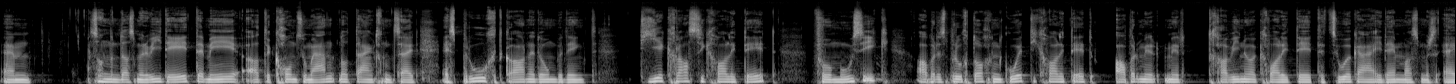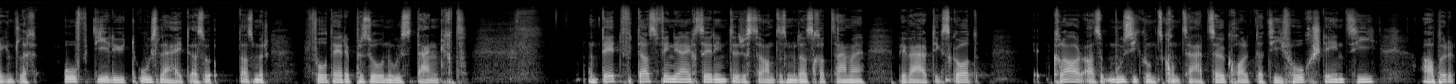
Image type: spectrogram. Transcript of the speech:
Ähm, sondern dass man wie dort mehr an den Konsument noch denkt und sagt, es braucht gar nicht unbedingt die krasse Qualität von Musik, aber es braucht doch eine gute Qualität, aber man, man kann wie noch eine Qualität dazugeben, indem man es eigentlich auf die Leute ausleitet, also dass man von dieser Person aus denkt. Und dort, das finde ich eigentlich sehr interessant, dass man das zusammen bewältigen kann. Es geht, klar, also Musik und das Konzert soll qualitativ hochstehend sein, aber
